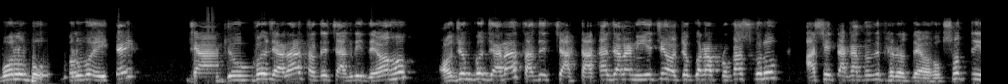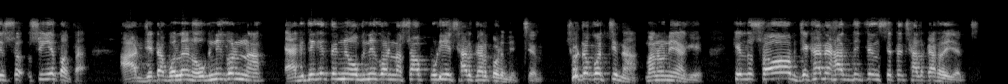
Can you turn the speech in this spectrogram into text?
বলব বলব এইটাই যে যোগ্য যারা তাদের চাকরি দেওয়া হোক, অযোগ্য যারা তাদের টাকা যারা নিয়েছে, অযোগ্যরা প্রকাশ করুক, আর সেই টাকা তাদের ফেরত দেওয়া হোক। সত্যি, স- সে কথা। আর যেটা বললেন অগ্নিকন্যা, একদিকে তিনি অগ্নিকন্যা সব পুড়িয়ে ছাড়কার করে দিচ্ছেন। ছোট করছি না, মাননীয় আগে। কিন্তু সব যেখানে হাত দিচ্ছেন, সেটা ছাড়কার হয়ে যাচ্ছে।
